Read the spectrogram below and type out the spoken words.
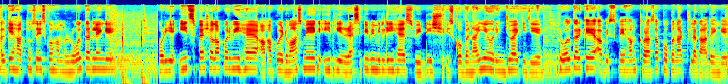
हल्के हाथों से इसको हम रोल कर लेंगे। और ये ईद स्पेशल ऑफ़र भी है। आपको एडवांस में एक ईद की रेसिपी भी मिल गई है। स्वीट डिश इसको बनाइए और इन्जॉय कीजिए। रोल करके अब इसमें हम थोड़ा सा कोकोनट लगा देंगे।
